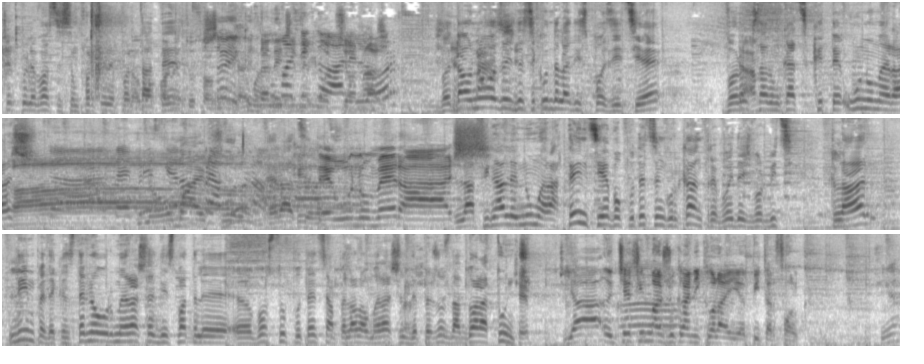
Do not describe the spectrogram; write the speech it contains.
cercurile voastre sunt foarte depărtate. Așa e când Cum alegem adică ale emoțional. lor? Vă dau 90 de secunde la dispoziție. Vă rog să aruncați câte un numeraș. Te-ai prins Nu că eram mai prea fură. bună. Erați Câte un numeraș! La finale număr. Atenție, vă puteți încurca între voi, deci vorbiți clar, limpede. Când se termină urmerașele din spatele uh, vostru, puteți apela la umerașele de pe jos, dar doar atunci. Ia, în ce film a jucat Nicolae uh, Peter Falk? Cine?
